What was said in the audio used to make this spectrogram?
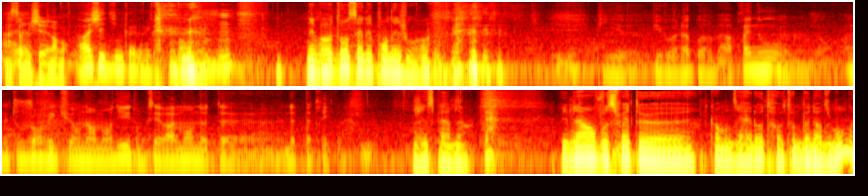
Ah, Saint-Michel et Normand. Ah, j'ai dit une connerie. Les Bretons, ça dépend des jours. hein. Puis, euh, puis voilà quoi. Bah, après nous, on, on a toujours vécu en Normandie, donc c'est vraiment notre, euh, notre patrie. J'espère bien. Eh bien, on vous souhaite, euh, comme dirait l'autre, tout le bonheur du monde.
